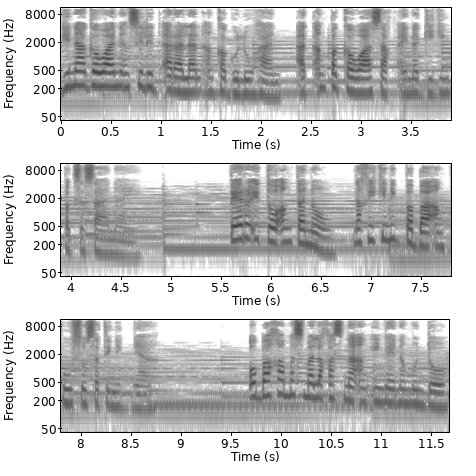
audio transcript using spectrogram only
Ginagawa niyang silid-aralan ang kaguluhan at ang pagkawasak ay nagiging pagsasanay. Pero ito ang tanong, nakikinig pa ba ang puso sa tinig niya? O baka mas malakas na ang ingay ng mundo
